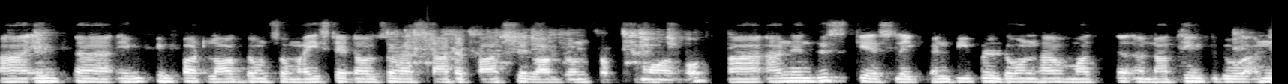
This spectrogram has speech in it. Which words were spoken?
uh, in, uh, import lockdown. So my state also has started partial lockdown from tomorrow. Uh, and in this case, like when people don't have much, uh, nothing to do, and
